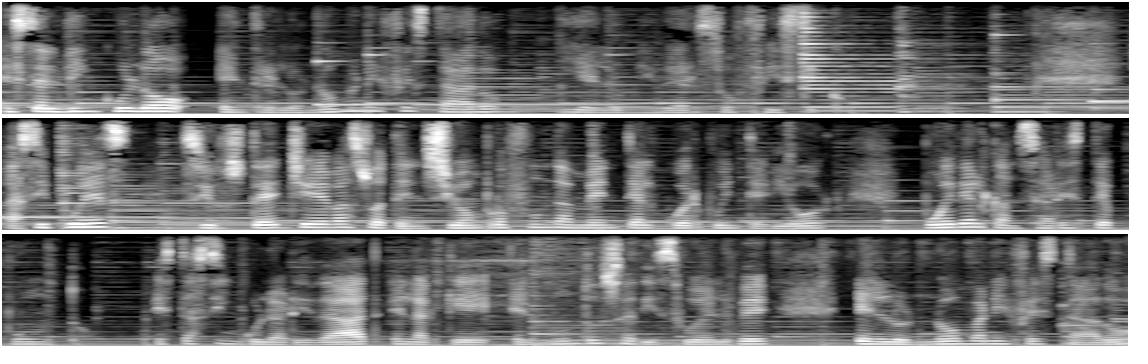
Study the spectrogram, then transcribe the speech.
es el vínculo entre lo no manifestado y el universo físico. Así pues, si usted lleva su atención profundamente al cuerpo interior, puede alcanzar este punto, esta singularidad en la que el mundo se disuelve en lo no manifestado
